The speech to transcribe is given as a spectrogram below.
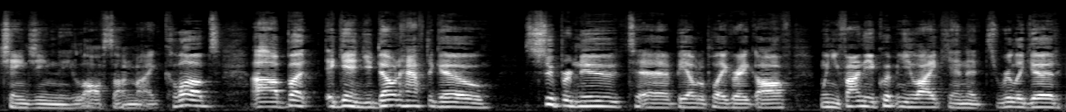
changing the lofts on my clubs. Uh, but again, you don't have to go super new to be able to play great golf. When you find the equipment you like and it's really good,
